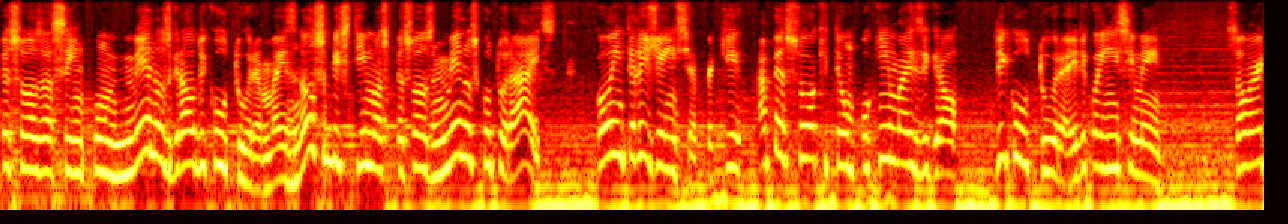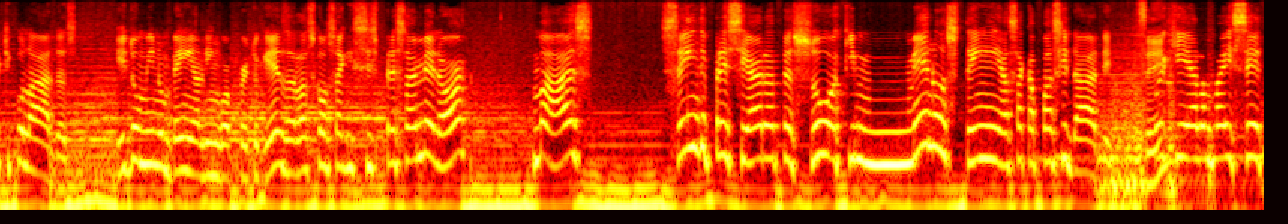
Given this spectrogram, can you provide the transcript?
pessoas assim com menos grau de cultura, mas não subestima as pessoas menos culturais com inteligência, porque a pessoa que tem um pouquinho mais de grau de cultura e de conhecimento são articuladas e dominam bem a língua portuguesa, elas conseguem se expressar melhor, mas sem depreciar a pessoa que menos tem essa capacidade. Sim. Porque ela vai ser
